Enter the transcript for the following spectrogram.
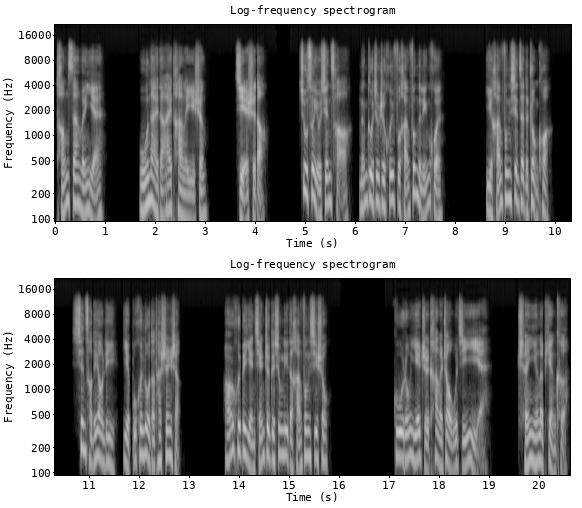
唐三闻言，无奈的哀叹了一声，解释道：“就算有仙草能够救治恢复寒风的灵魂。”以寒风现在的状况，仙草的药力也不会落到他身上，而会被眼前这个凶厉的寒风吸收。古荣也只看了赵无极一眼，沉吟了片刻，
